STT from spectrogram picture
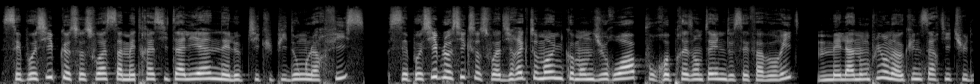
C'est possible que ce soit sa maîtresse italienne et le petit Cupidon, leur fils? C'est possible aussi que ce soit directement une commande du roi pour représenter une de ses favorites, mais là non plus on n'a aucune certitude.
